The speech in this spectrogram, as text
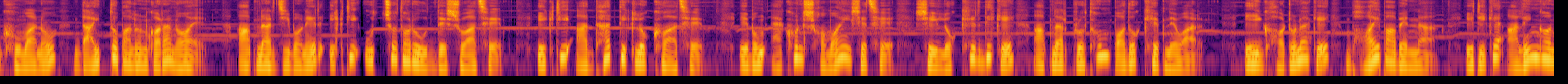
ঘুমানো, দায়িত্ব পালন করা নয়। আপনার জীবনের একটি উচ্চতর উদ্দেশ্য আছে, একটি আধ্যাত্মিক লক্ষ্য আছে, এবং এখন সময় এসেছে সেই লক্ষ্যের দিকে আপনার প্রথম পদক্ষেপ নেওয়ার। এই ঘটনাকে ভয় পাবেন না, এটিকে আলিঙ্গন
